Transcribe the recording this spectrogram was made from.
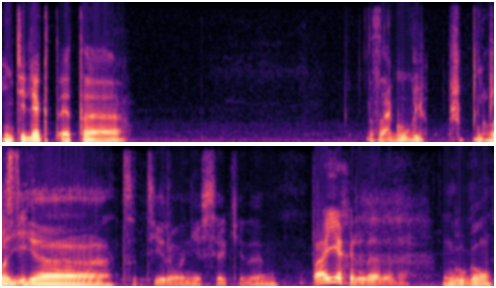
Интеллект — это... Загуглю, чтоб не пиздеть. я цитирование всякие, да? Поехали, да-да-да. Google.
